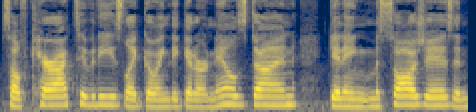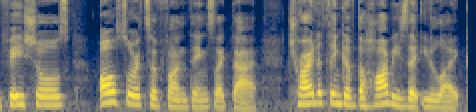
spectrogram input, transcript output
self care activities like going to get our nails done, getting massages and facials, all sorts of fun things like that. Try to think of the hobbies that you like.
